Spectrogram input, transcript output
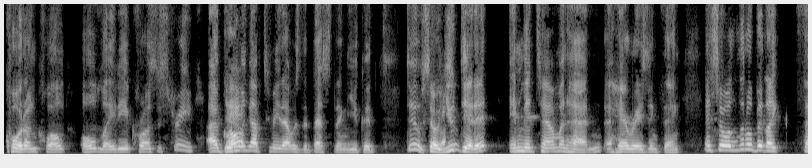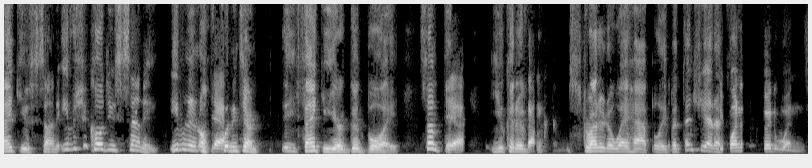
quote unquote old lady across the street. Uh, growing yeah. up to me, that was the best thing you could do. So right. you did it in Midtown Manhattan, a hair raising thing. And so a little bit like, thank you, Sonny. Even she called you Sonny, even in off putting yeah. term, thank you, you're a good boy. Something. Yeah. You could have Something. strutted away happily, but then she had a one of the good ones.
